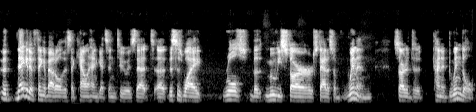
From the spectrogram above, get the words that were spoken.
The negative thing about all this that Callahan gets into is that uh, this is why roles, the movie star status of women, started to kind of dwindle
